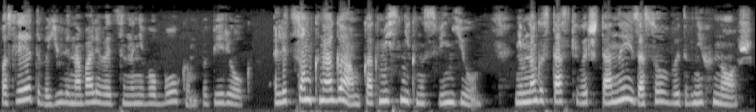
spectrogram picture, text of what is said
После этого Юля наваливается на него боком, поперек, лицом к ногам, как мясник на свинью, немного стаскивает штаны и засовывает в них нож.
